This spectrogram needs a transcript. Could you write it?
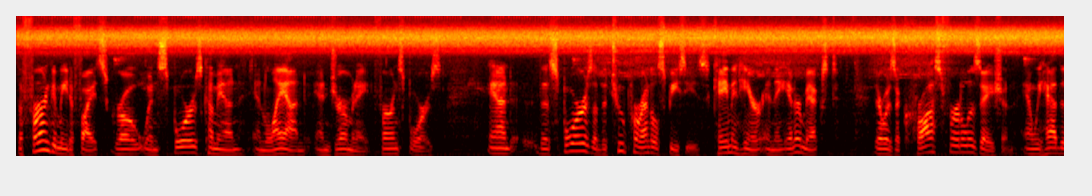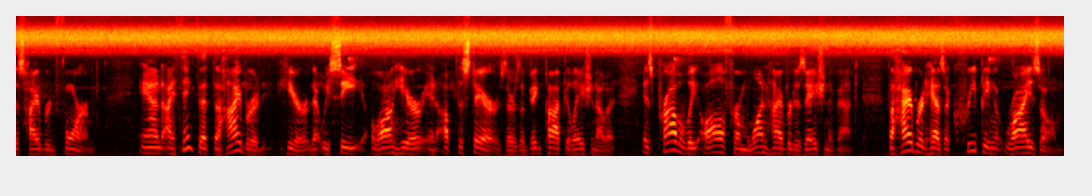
The fern gametophytes grow when spores come in and land and germinate, fern spores. And the spores of the two parental species came in here and they intermixed. There was a cross fertilization and we had this hybrid formed. And I think that the hybrid here that we see along here and up the stairs, there's a big population of it, is probably all from one hybridization event. The hybrid has a creeping rhizome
